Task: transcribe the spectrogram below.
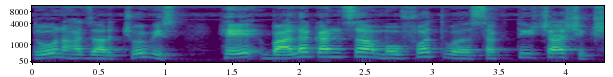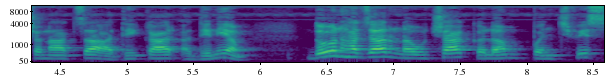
दोन हजार चोवीस हे बालकांचा मोफत व सक्तीच्या शिक्षणाचा अधिकार अधिनियम दोन हजार नऊच्या कलम पंचवीस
